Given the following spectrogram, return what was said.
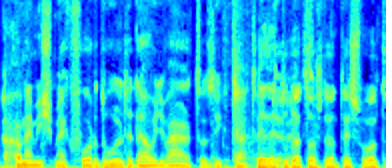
ha nem is megfordult, de hogy változik. Tehát, hogy ez egy tudatos döntés volt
